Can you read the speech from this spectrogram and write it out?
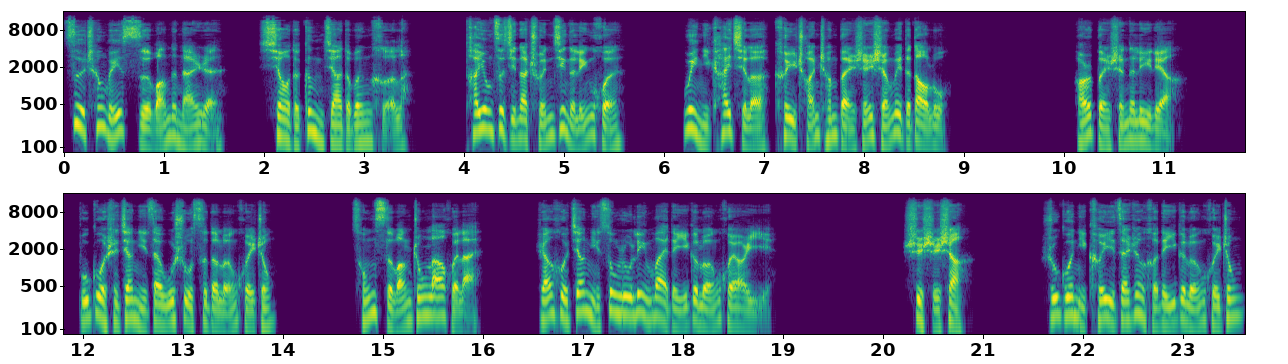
自称为死亡的男人笑得更加的温和了。他用自己那纯净的灵魂，为你开启了可以传承本神神位的道路。而本神的力量，不过是将你在无数次的轮回中，从死亡中拉回来，然后将你送入另外的一个轮回而已。事实上。如果你可以在任何的一个轮回中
